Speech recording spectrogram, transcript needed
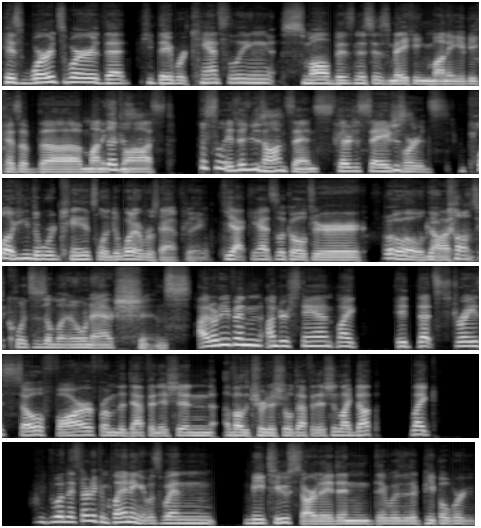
his words were that he, they were canceling small businesses making money because of the money That lost. That's like It's just just nonsense. They're just saying just- words. plugging the word cancel into whatever's happening. Yeah, cancel culture. Oh, the consequences of my own actions. I don't even understand like it that strays so far from the definition of the traditional definition. Like not like when they started complaining, it was when Me Too started and there was uh, people were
